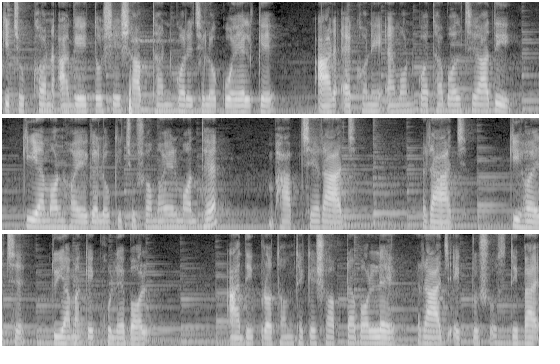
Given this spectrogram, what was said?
কিছুক্ষণ আগেই তো সে সাবধান করেছিল কোয়েলকে। আর এখনই এমন কথা বলছে আদি। কি এমন হয়ে গেল কিছু সময়ের মধ্যে? ভাবছে রাজ। রাজ, কি হয়েছে? তুই আমাকে খুলে বল। আদি প্রথম থেকে সবটা বললে রাজ একটু স্বস্তি পায়।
